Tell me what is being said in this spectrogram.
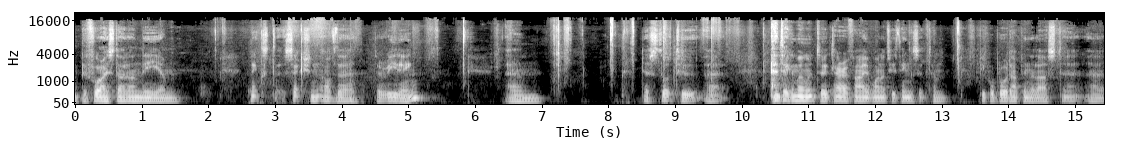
Before I start on the um, next section of the, the reading, um, just thought to uh, take a moment to clarify one or two things that um, people brought up in the last uh, uh,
